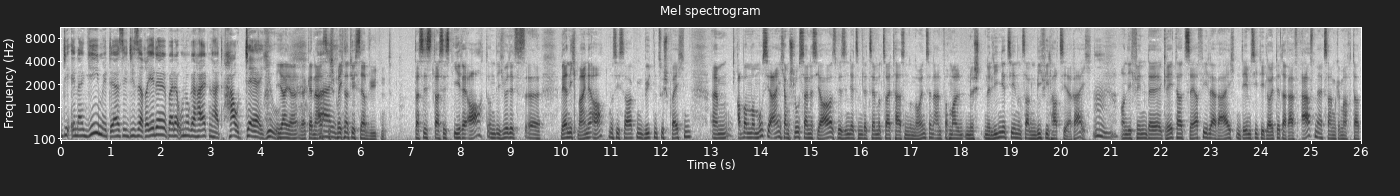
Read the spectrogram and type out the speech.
die Energie, mit der sie diese Rede bei der UNO gehalten hat. How dare you? Ja, ja, ja genau. Sie spricht natürlich sehr wütend. Das ist, das ist ihre Art und ich würde jetzt, äh, wäre nicht meine Art, muss ich sagen, wütend zu sprechen. Ähm, aber man muss ja eigentlich am Schluss eines Jahres, wir sind jetzt im Dezember 2019, einfach mal eine, eine Linie ziehen und sagen, wie viel hat sie erreicht. Mhm. Und ich finde, Greta hat sehr viel erreicht, indem sie die Leute darauf aufmerksam gemacht hat.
